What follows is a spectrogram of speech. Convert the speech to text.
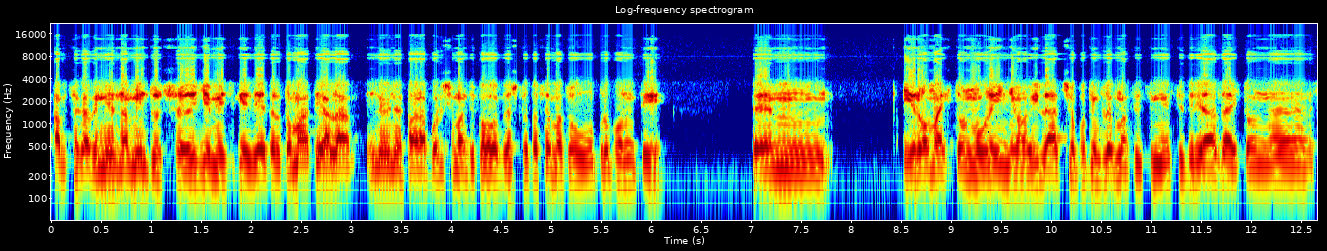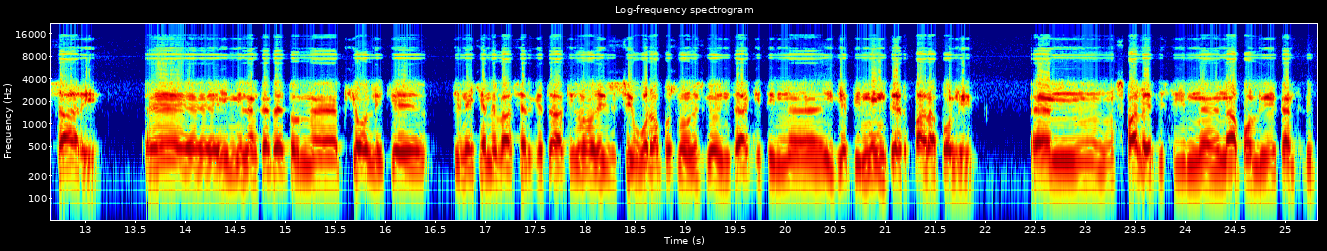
από τις ακαδημίες να μην τους ε, γεμίζει και ιδιαίτερα το μάτι, αλλά είναι, είναι πάρα πολύ σημαντικό βεβαίως και το θέμα του προπονητή. Ε, η Ρώμα έχει τον Μουρίνιο, η Λάτσιο που την βλέπουμε αυτή τη στιγμή στην Τριάδα έχει τον ε, Σάρι. Ε, η Μίλαν κατά τον ε, Πιόλη και την έχει ανεβάσει αρκετά, τη γνωρίζει σίγουρα, όπως γνωρίζει και ο Ιντζάκη την ε, ίδια την Ίντερ πάρα πολύ. Ε, Σπαλέτη στην ε, Νάπολη κάνει την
